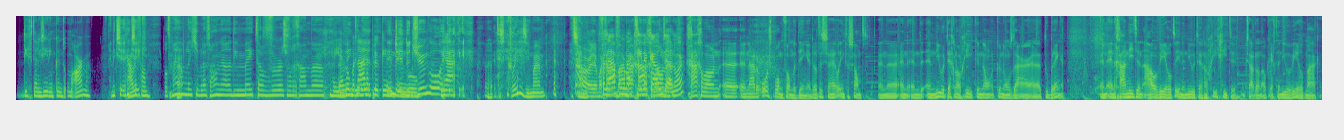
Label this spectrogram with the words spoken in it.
digitalisering kunt omarmen. En ik, zeg, ik, ik, wat mij een beetje blijft hangen, die metaverse. We gaan uh, ja, jij wil bananen plukken in, de jungle. In de jungle. Ja. het is crazy, maar... Ja, maar Vanavond maar, maak je een account aan, hoor. Ga gewoon uh, naar de oorsprong van de dingen. Dat is heel interessant. En, uh, en, en, en nieuwe technologie kunnen, kunnen ons daar uh, toe brengen. En, en ga niet een oude wereld in een nieuwe technologie gieten. Ik zou dan ook echt een nieuwe wereld maken.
